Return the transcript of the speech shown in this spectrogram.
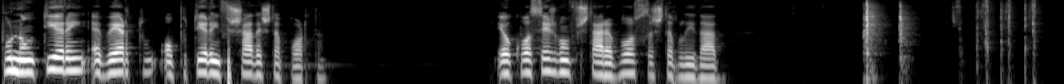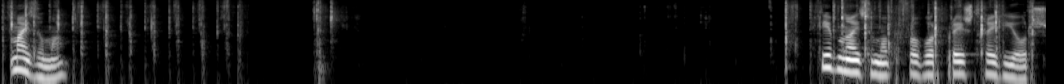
por não terem aberto ou por terem fechado esta porta. É o que vocês vão festar a vossa estabilidade. Mais uma. Teve mais uma, por favor, para este Rei de Ouros.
